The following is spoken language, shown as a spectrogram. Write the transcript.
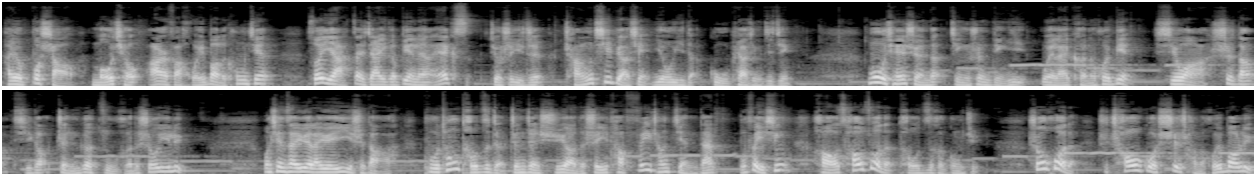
还有不少谋求阿尔法回报的空间，所以啊，再加一个变量 X，就是一只长期表现优异的股票型基金。目前选的谨慎定义，未来可能会变，希望啊，适当提高整个组合的收益率。我现在越来越意识到啊，普通投资者真正需要的是一套非常简单、不费心、好操作的投资和工具，收获的是超过市场的回报率，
